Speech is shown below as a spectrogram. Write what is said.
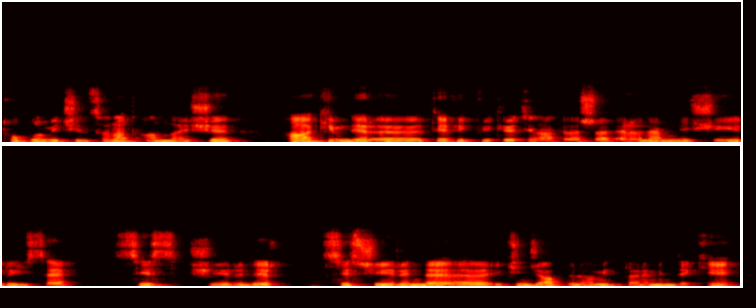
toplum için sanat anlayışı hakimdir. E, Tevfik Fikret'in arkadaşlar en önemli şiiri ise Sis şiiridir. Sis şiirinde e, 2. Abdülhamit dönemindeki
